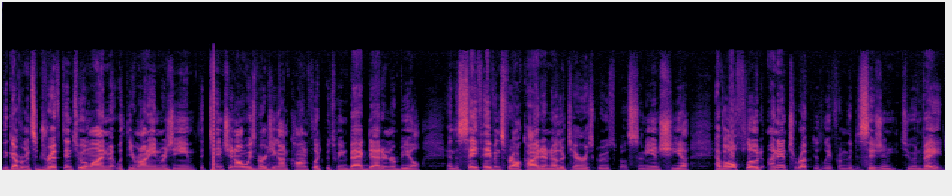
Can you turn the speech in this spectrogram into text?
the government's drift into alignment with the Iranian regime, the tension always verging on conflict between Baghdad and Erbil, and the safe havens for Al Qaeda and other terrorist groups, both Sunni and Shia, have all flowed uninterruptedly from the decision to invade.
